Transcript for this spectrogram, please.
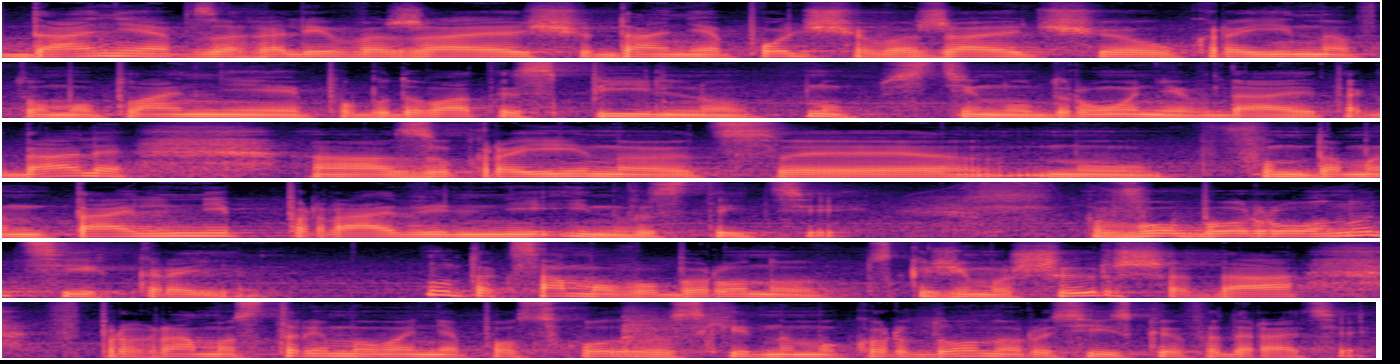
Данія взагалі вважає, що Данія, Польща вважають, що Україна в тому плані побудувати спільну ну, стіну дронів да, і так далі. З Україною це ну, фундаментальні правильні інвестиції в оборону цих країн. Ну, так само в оборону, скажімо, ширше, да, в програму стримування по східному кордону Російської Федерації.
